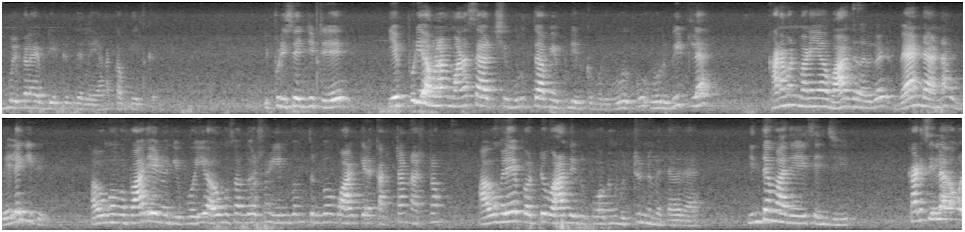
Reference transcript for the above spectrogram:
உங்களுக்கெல்லாம் எப்படி இருக்குன்னு தெரியல எனக்கு அப்படி இருக்குது இப்படி செஞ்சுட்டு எப்படி அவங்களால மனசாட்சி உறுத்தாமல் எப்படி இருக்க முடியும்? ஒரு ஒரு வீட்டில் கணவன் மனையாக வாழ்ந்தவர்கள் வேண்டான்னா விலகிது அவங்கவுங்க பாதையை நோக்கி போய் அவங்க சந்தோஷம் இன்பம் துன்பம் வாழ்க்கையில் கஷ்டம் நஷ்டம் அவங்களே பட்டு வாழ்ந்துட்டு போகணும்னு விட்டுணுமே தவிர இந்த மாதிரியே செஞ்சு கடைசியில் அவங்க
